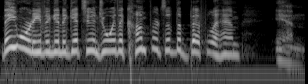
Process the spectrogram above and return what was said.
they weren't even going to get to enjoy the comforts of the Bethlehem Inn.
